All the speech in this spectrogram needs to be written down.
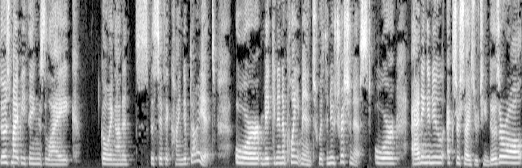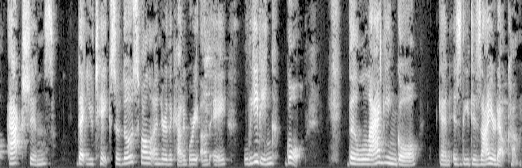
those might be things like going on a specific kind of diet or making an appointment with a nutritionist or adding a new exercise routine. Those are all actions that you take. So those fall under the category of a leading goal. The lagging goal, again, is the desired outcome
